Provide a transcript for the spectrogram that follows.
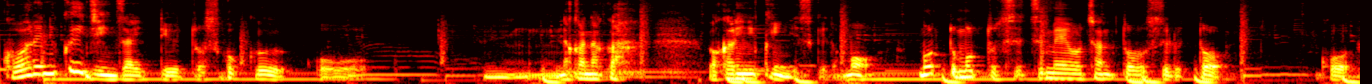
壊れにくい人材っていうとすごくこううんなかなか 分かりにくいんですけどももっともっと説明をちゃんとするとこう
